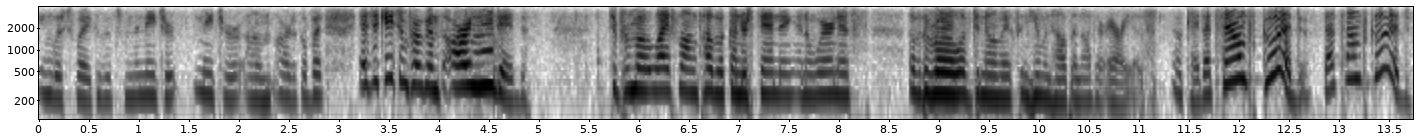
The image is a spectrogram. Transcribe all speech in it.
English way because it's from the Nature Nature um, article. But education programs are needed to promote lifelong public understanding and awareness of the role of genomics in human health and other areas. Okay, that sounds good. That sounds good.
